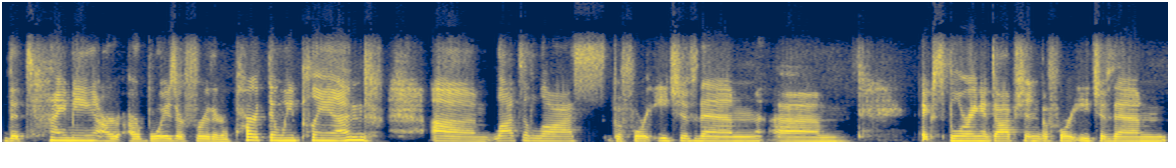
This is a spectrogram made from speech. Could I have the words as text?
the timing our, our boys are further apart than we planned. Um, lots of loss before each of them. Um, exploring adoption before each of them.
